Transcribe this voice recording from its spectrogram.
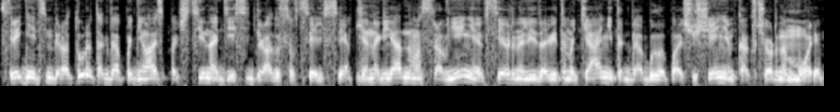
Средняя температура тогда поднялась почти на 10 градусов Цельсия. Для наглядного сравнения, в Северно-Ледовитом океане тогда было по ощущениям, как в Черном море.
